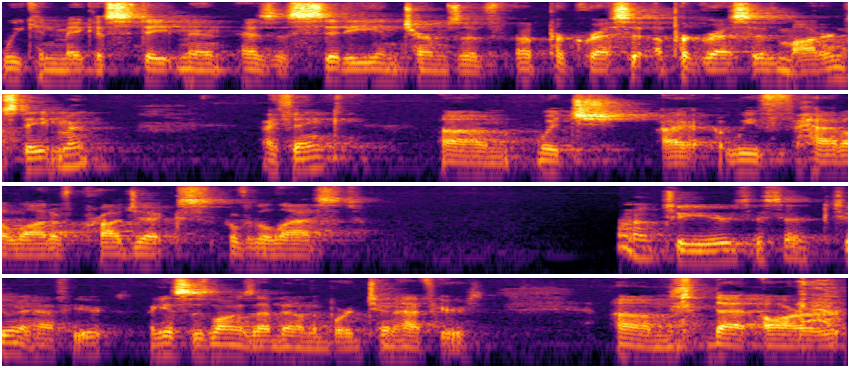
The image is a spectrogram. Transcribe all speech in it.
we can make a statement as a city in terms of a progressive, a progressive modern statement, I think, um, which I, we've had a lot of projects over the last, I don't know, two years, I said, two and a half years. I guess as long as I've been on the board, two and a half years, um, that are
